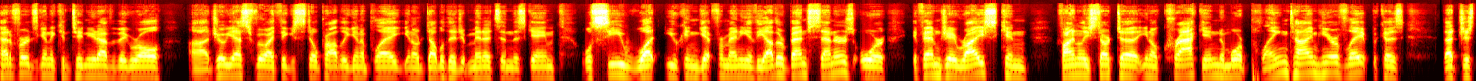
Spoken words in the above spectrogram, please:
Pettiford's going to continue to have a big role. Uh, Joe Yesufu, I think, is still probably going to play, you know, double digit minutes in this game. We'll see what you can get from any of the other bench centers, or if MJ Rice can finally start to, you know, crack into more playing time here of late, because that just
